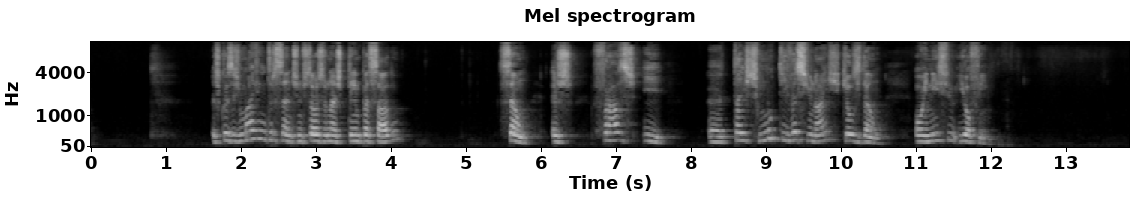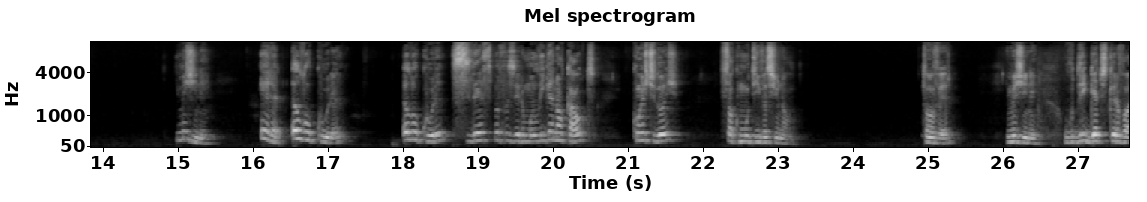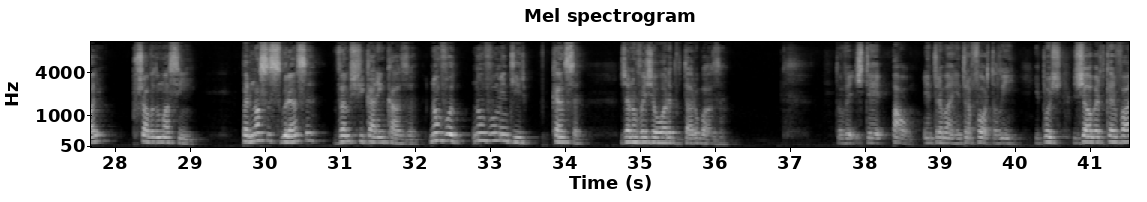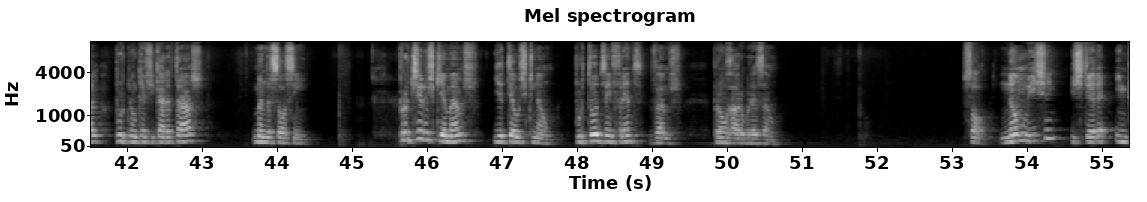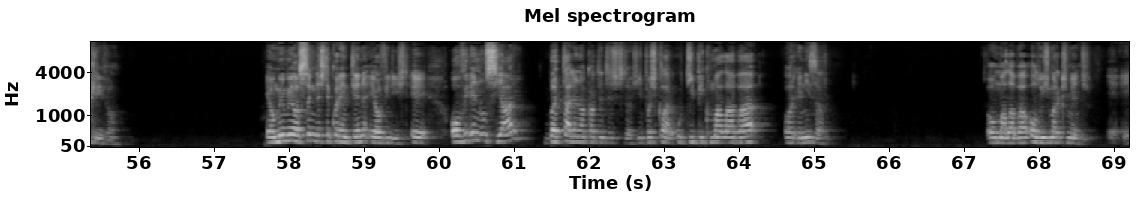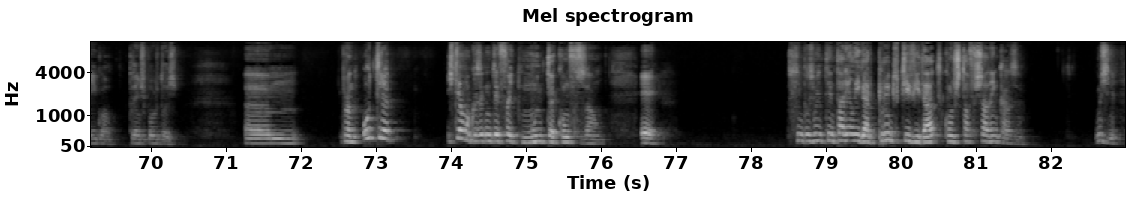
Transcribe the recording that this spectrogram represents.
As coisas mais interessantes nos telejornais que têm passado são as frases e uh, textos motivacionais que eles dão ao início e ao fim. Imaginem, era a loucura, a loucura se desse para fazer uma liga knockout com estes dois, só que motivacional. Estão a ver? Imaginem, o Rodrigo Guedes de Carvalho puxava de uma assim. Para nossa segurança, vamos ficar em casa. Não vou, não vou mentir, cansa. Já não vejo a hora de dar o baza. Estão a ver? Isto é pau, entra bem, entra forte ali. E depois Gilberto Carvalho, porque não quer ficar atrás, manda só assim. Proteger os que amamos e até os que não. Por todos em frente, vamos, para honrar o brasão. Pessoal, não me lixem, isto era incrível. É o meu maior sonho desta quarentena, é ouvir isto. É ouvir anunciar batalha knockout entre estes dois. E depois, claro, o típico Malabá organizar. Ou Malabá ou Luís Marques Mendes. É, é igual. Podemos pôr os dois. Um, pronto, outra. Isto é uma coisa que me tem feito muita confusão. É simplesmente tentarem ligar produtividade com estar fechado em casa. Imagina,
